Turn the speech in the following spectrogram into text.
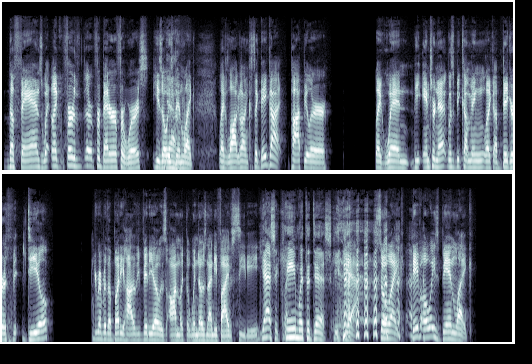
the fans like for for better or for worse. He's always Yeah. been like like logged on cuz like they got popular like when the internet was becoming like a bigger th- deal. You remember the Buddy Holly video is on like the Windows 95 CD? Yes, it came with the disc. Yeah. so like they've always been like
